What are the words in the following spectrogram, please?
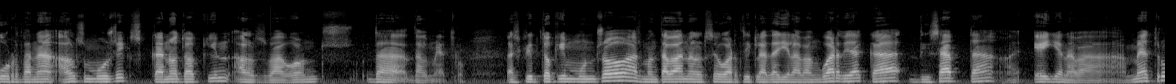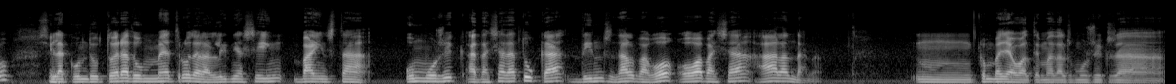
ordenar als músics que no toquin els vagons de, del metro. L'escriptor Quim Monzó esmentava en el seu article d'ahir a La Vanguardia que dissabte ell anava a metro Sí. i la conductora d'un metro de la línia 5 va instar un músic a deixar de tocar dins del vagó o a baixar a l'andana. Mm, com veieu el tema dels músics a,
